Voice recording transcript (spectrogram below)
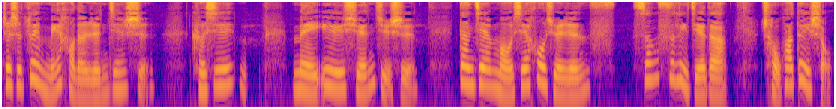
这是最美好的人间事。可惜每遇选举时，但见某些候选人声嘶力竭地丑化对手，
